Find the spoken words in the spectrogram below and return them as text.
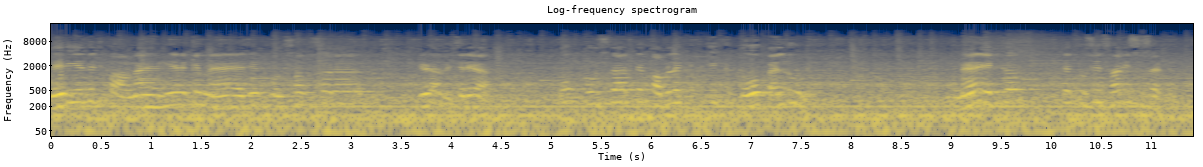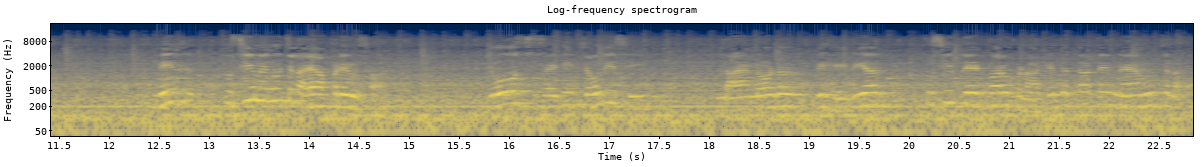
ਮੇਰੀ ਇਹਦੇ ਵਿੱਚ ਭਾਵਨਾ ਹੈਗੀ ਹੈ ਕਿ ਮੈਂ ਐਜ ਪੁਲਿਸ ਅਫਸਰ ਜਿਹੜਾ ਵਿਚਰਿਆ, ਉਹ ਪੁਲਿਸ ਦਾ ਤੇ ਪਬਲਿਕ ਇੱਕ ਦੋ ਪਹਿਲੂ ਨੇ। ਮੈਂ ਇੱਕ ਤੇ ਤੁਸੀਂ ਸਾਰੀ ਸੁਸਾਇਟੀ ਮੀਨਸ ਤੁਸੀਂ ਮੈਨੂੰ ਚਲਾਇਆ ਆਪਣੇ ਅਨੁਸਾਰ। ਜੋ ਸੁਸਾਇਟੀ ਚਾਹੁੰਦੀ ਸੀ ਲਾ ਐਂਡ ਆਰਡਰ ਬਿਹੇਵੀਅਰ ਤੁਸੀਂ ਪਲੇਟਫਾਰਮ ਬਣਾ ਕੇ ਦਿੱਤਾ ਤੇ ਮੈਂ ਉਹਨੂੰ ਚਲਾਇਆ।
